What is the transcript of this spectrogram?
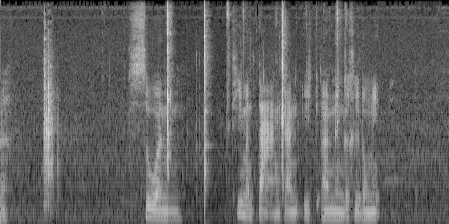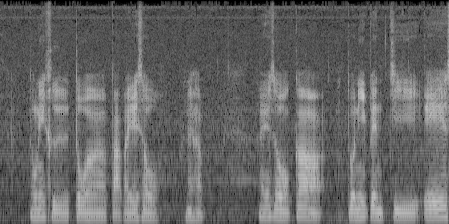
นะส่วนที่มันต่างกันอีกอันหนึ่งก็คือตรงนี้ ตรงนี้คือตัวปรับ ISO นะครับ ISO ก็ตัวนี้เป็น GS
